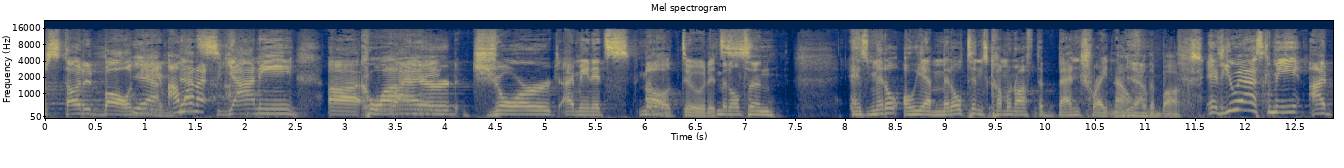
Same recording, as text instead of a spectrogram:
star-studded ball Yeah, game. I'm on That's a- Yanni, uh, Kawhi. Leonard, George. I mean, it's Middle- oh, dude, it's Middleton. As middle, oh yeah, Middleton's coming off the bench right now Yeah. for the Bucks. If you ask me, I,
